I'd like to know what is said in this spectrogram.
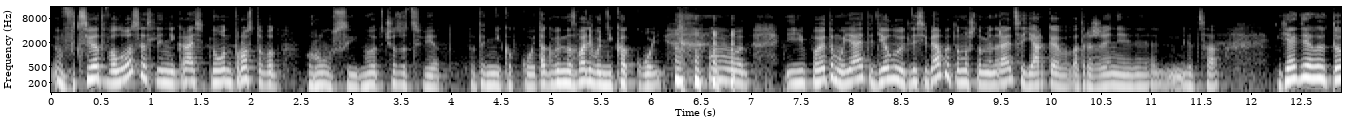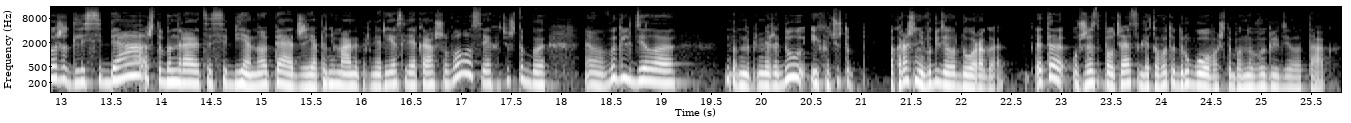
В цвет волос, если не красить, ну он просто вот русый, ну это что за цвет? Это никакой. Так вы назвали его никакой. Вот. И поэтому я это делаю для себя, потому что мне нравится яркое отражение лица. Я делаю тоже для себя, чтобы нравиться себе. Но опять же, я понимаю, например, если я крашу волосы, я хочу, чтобы э, выглядело, ну, там, например, иду и хочу, чтобы окрашивание выглядело дорого. Это уже получается для кого-то другого, чтобы оно выглядело так.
